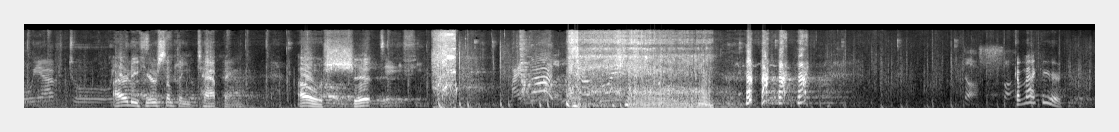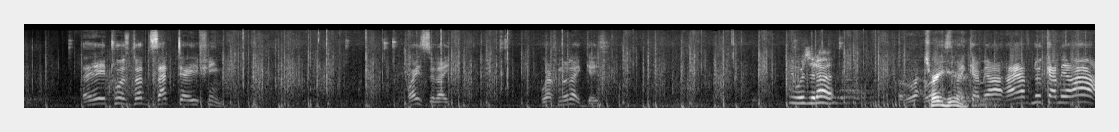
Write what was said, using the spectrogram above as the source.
Oh, we have to. we I already hear something tapping. Oh shit. Back here. It was not that terrifying. Why is the light? We have no light, guys. Hey, where's it at? Wh- It's where right is here. My camera. I have no camera.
